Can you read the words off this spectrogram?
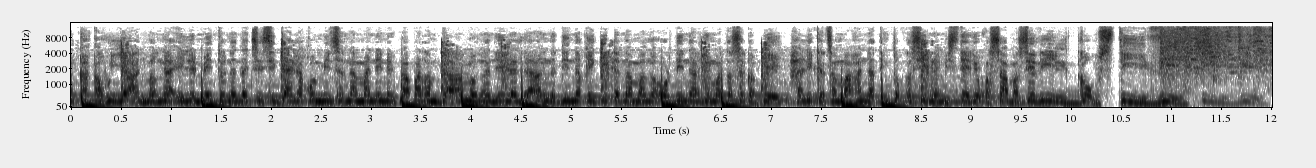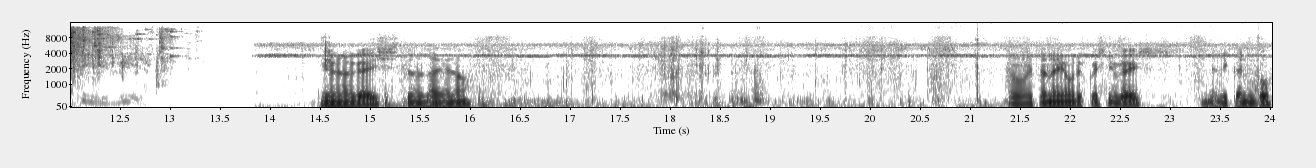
ng kakahuyan Mga elemento na nagsisigala kung minsan naman ay nagpaparamdam Mga nilalang na di nakikita ng mga ordinaryo mata sa gabi Halika't samahan natin tuklasin ang misteryo kasama si Real Ghost TV Yun na guys, ito na tayo no. So ito na yung request nyo guys. Inalikan ko.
